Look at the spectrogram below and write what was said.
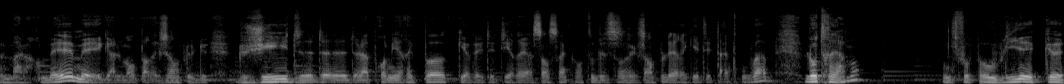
euh, Mallarmé, mais également par exemple du, du Gide de, de la première époque qui avait été tiré à 150 ou 200 exemplaires et qui était introuvable, Lautréamont. Il ne faut pas oublier que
